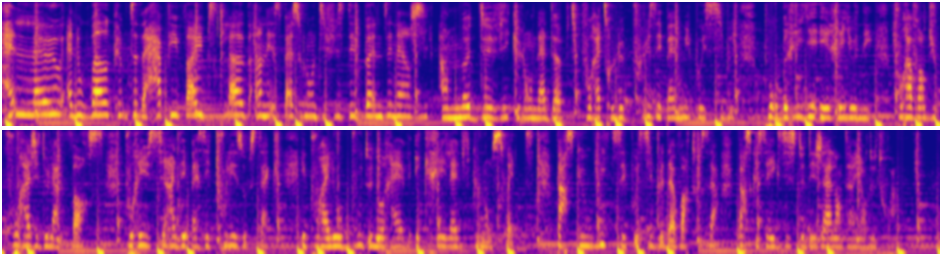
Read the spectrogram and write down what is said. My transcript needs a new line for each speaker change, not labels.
Hello and welcome to the Happy Vibes Club, un espace où l'on diffuse des bonnes énergies, un mode de vie que l'on adopte pour être le plus épanoui possible, pour briller et rayonner, pour avoir du courage et de la force, pour réussir à dépasser tous les obstacles et pour aller au bout de nos rêves et créer la vie que l'on souhaite. Parce que oui, c'est possible d'avoir tout ça, parce que ça existe déjà à l'intérieur de toi.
